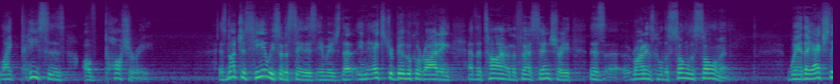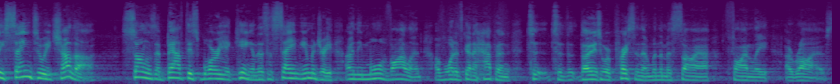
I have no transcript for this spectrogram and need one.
like pieces of pottery. It's not just here we sort of see this image, that in extra biblical writing at the time in the first century, there's uh, writings called the Songs of Solomon, where they actually sang to each other songs about this warrior king. And there's the same imagery, only more violent, of what is going to happen to, to the, those who are oppressing them when the Messiah finally arrives.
